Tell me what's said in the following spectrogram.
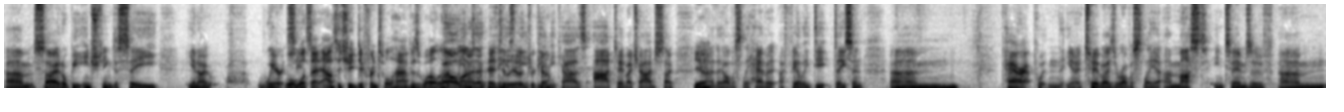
Um, so it'll be interesting to see, you know, where it Well, sits. what that altitude difference will have as well as well, it you know, compared to the the, electric the car. Indy cars are turbocharged, so you Yeah. know, they obviously have a, a fairly de- decent um, power output, and you know, turbos are obviously a, a must in terms of. Um,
